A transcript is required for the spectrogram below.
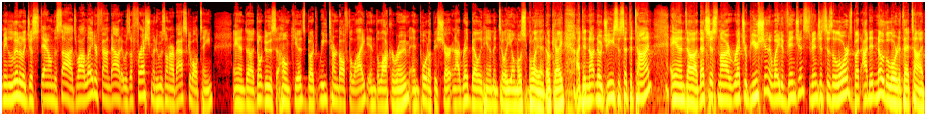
I mean, literally just down the sides. Well, I later found out it was a freshman who was on our basketball team. And uh, don't do this at home, kids, but we turned off the light in the locker room and pulled up his shirt, and I red bellied him until he almost bled, okay? I did not know Jesus at the time, and uh, that's just my retribution and way to vengeance. Vengeance is the Lord's, but I didn't know the Lord at that time.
